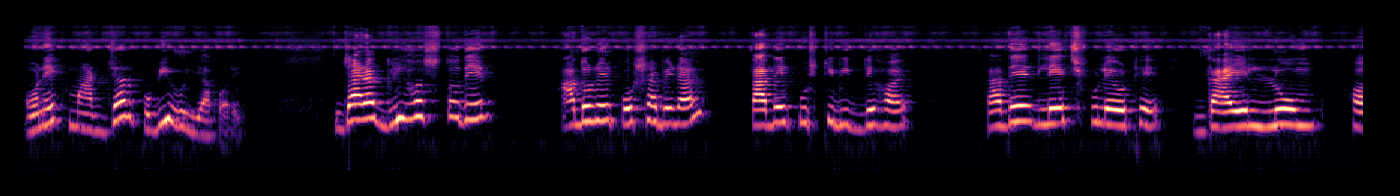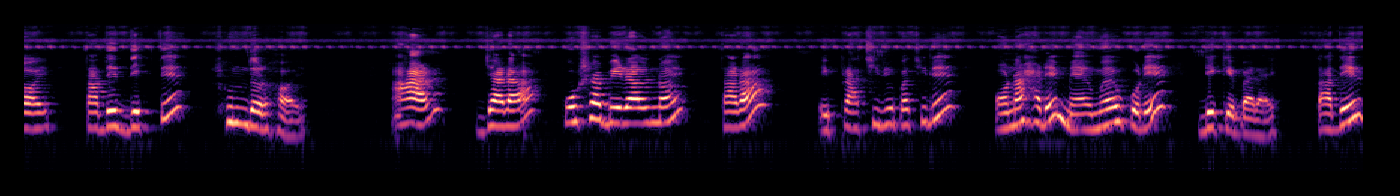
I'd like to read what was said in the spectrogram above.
অনেক মার্জার কবি হইয়া পড়ে। যারা গৃহস্থদের আদরের পোষা বেড়াল, তাদের পুষ্টিবৃদ্ধি হয়। তাদের লেজ ফুলে ওঠে, গায়ের লোম হয়, তাদের দেখতে সুন্দর হয়। আর যারা পোষা বেড়াল নয়, তারা এই প্রাচীরে প্রাচীরে অনাহারে ম্যাও ম্যাও করে ডেকে বেড়ায়। তাদের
